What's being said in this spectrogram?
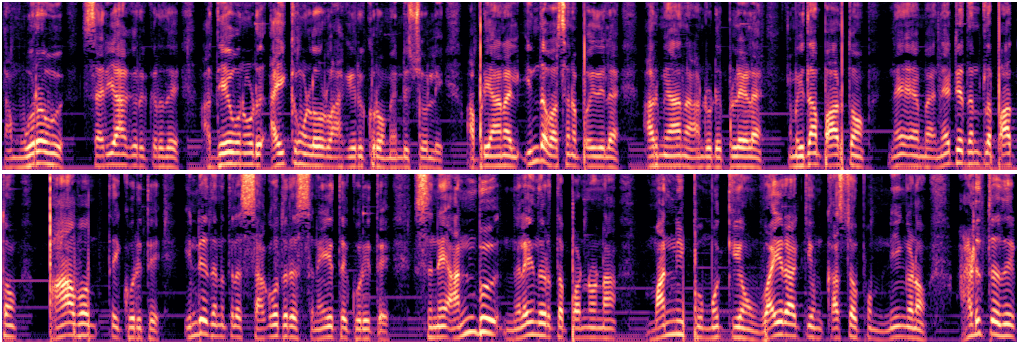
நம் உறவு சரியாக இருக்கிறது. தேவனோடு ஐக்கியமுள்ளவர்களாக இருக்கிறோம் என்று சொல்லி. அப்படியானால் இந்த வசன பகுதியில் அருமையான ஆண்டுடைய பிள்ளைகளை நம்ம இதான் பார்த்தோம். நே நேற்றைய தினத்தில் பார்த்தோம். பாவத்தை குறித்து இன்றைய தினத்தில் சகோதர சிநேகத்தை குறித்து சினே அன்பு நிலைநிறுத்தப்படணும்னா மன்னிப்பு முக்கியம் வைராக்கியம் கஷ்டப்பும் நீங்கணும். அடுத்தது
